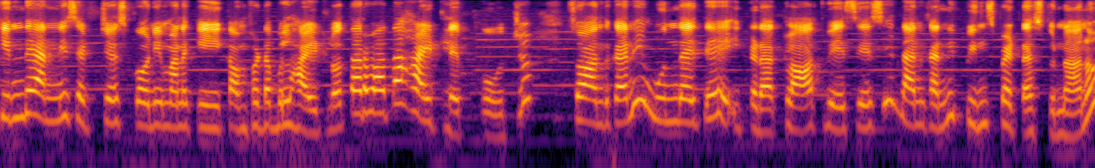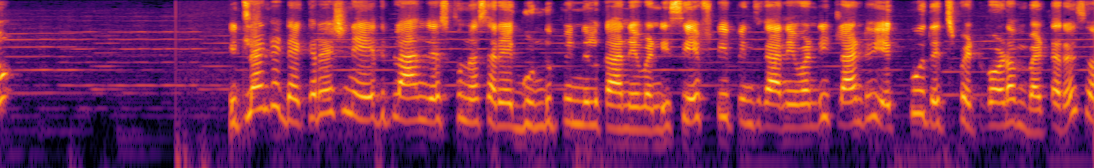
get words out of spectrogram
కిందే అన్ని సెట్ చేసుకొని మనకి కంఫర్టబుల్ హైట్లో తర్వాత హైట్ లేపుకోవచ్చు సో అందుకని ముందైతే ఇక్కడ క్లాత్ వేసేసి దానికి అన్ని పిన్స్ పెట్టేస్తున్నాను. ఇట్లాంటి డెకరేషన్ ఏది ప్లాన్ చేసుకున్నా సరే గుండు పిన్నులు కానివ్వండి సేఫ్టీ పిన్స్ కానివ్వండి ఇట్లాంటివి ఎక్కువ తెచ్చి పెట్టుకోవడం బెటర్. సో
